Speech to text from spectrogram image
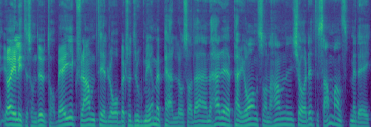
jag är lite som du Tobbe. Jag gick fram till Robert och drog med mig Pelle och sa det här, det här är Per Jansson. Han körde tillsammans med dig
